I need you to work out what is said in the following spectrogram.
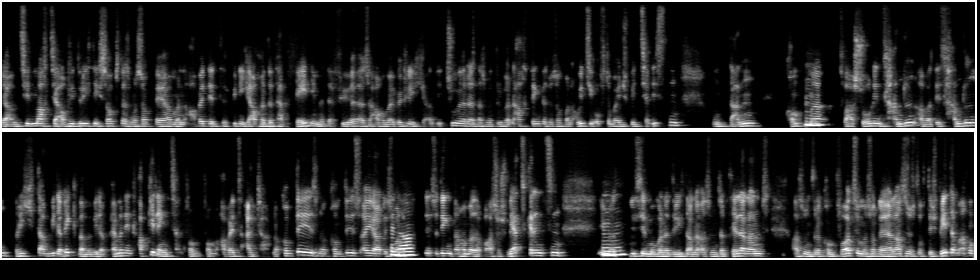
Ja, und Sinn macht es ja auch, wie du richtig sagst, dass man sagt, ja, man arbeitet, bin ich auch ein total Fan immer dafür, also auch mal wirklich an die Zuhörer, dass man darüber nachdenkt, dass man sagt, man holt sich oft einmal einen Spezialisten und dann kommt man mhm. zwar schon ins Handeln, aber das Handeln bricht dann wieder weg, weil wir wieder permanent abgelenkt sind vom, vom Arbeitsalltag. Dann kommt das, dann kommt das, ah ja, das genau. war nicht so Ding, dann haben wir ein paar so Schmerzgrenzen, immer mhm. ein bisschen, wo man natürlich dann aus unserem Tellerrand, aus unserer Komfortzone sagt, naja, lass uns doch das später machen.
